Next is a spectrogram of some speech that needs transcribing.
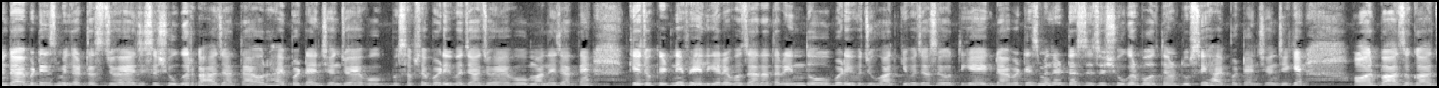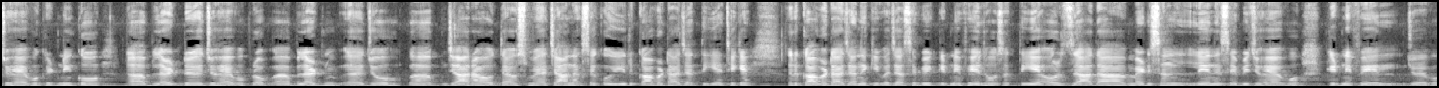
डायबिटीज़ मिलेटस जो है, जिसे शुगर कहा जाता है, और हाइपरटेंशन जो है वो सबसे बड़ी वजह जो है वो माने जाते हैं कि जो किडनी फेलियर है वो ज़्यादातर इन दो बड़ी वजूहत की वजह से होती है एक डायबिटीज़ मिलेटस जिसे शुगर बोलते हैं, और दूसरी हाइपरटेंशन ठीक है? और बाज़ जो है, वो किडनी को ब्लड जो है, वो ब्लड जो जा रहा होता है, उसमें अचानक से कोई रुकावट आ जाती है, ठीक है? रुकावट आ जाने की वजह से भी किडनी फेल हो सकती है, और ज़्यादा मेडिसिन लेने से भी जो है, वो किडनी फेल जो है, वो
